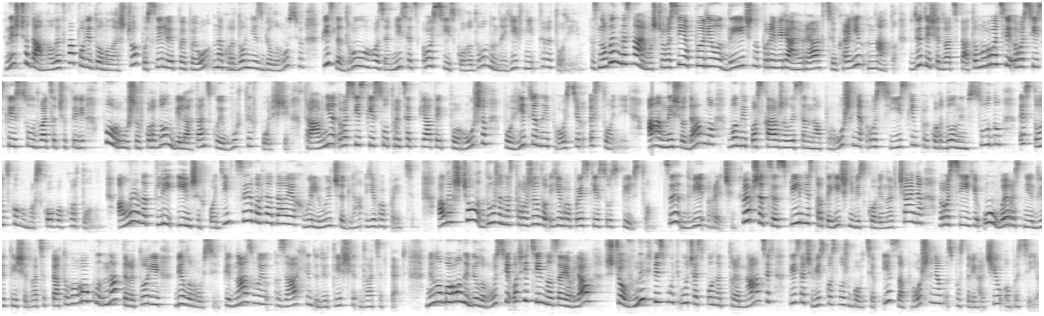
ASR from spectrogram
Нещодавно Литва повідомила, що посилює ППО на кордоні з Білоруссю після другого за місяць російського дрону на їхній території. З новин ми знаємо, що Росія періодично перевіряє реакцію країн НАТО. В 2025 році російський су 24 порушив кордон біля Гданської бухти в Польщі. В травні російський су 35 порушив повітряний простір Естонії. А нещодавно вони поскаржилися на порушення російським прикордонним судном естонського морського кордону. Але на тлі інших подій це виглядає хвилююче для європейців. Але що дуже насторожило європейське суспільство? Це дві речі: перше, це спільні стратегічні військові навчання Росії у вересні 2025 року на території Білорусі під назвою Захід 2025 Міноборони Білорусі офіційно заявляв, що в них візьмуть участь понад 13 тисяч військослужбовців із запрошенням спостерігачів ОБСЄ.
